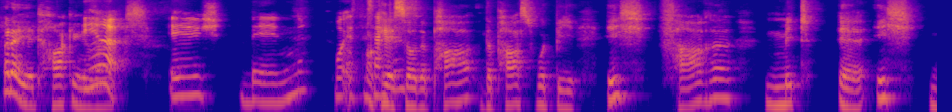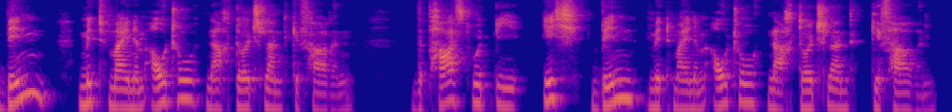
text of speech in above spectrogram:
What are you talking about? Yeah. Ich bin. What is the Okay, sentence? so the pa the past would be ich fahre mit äh, ich bin mit meinem Auto nach Deutschland gefahren. The past would be ich bin mit meinem Auto nach Deutschland gefahren.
